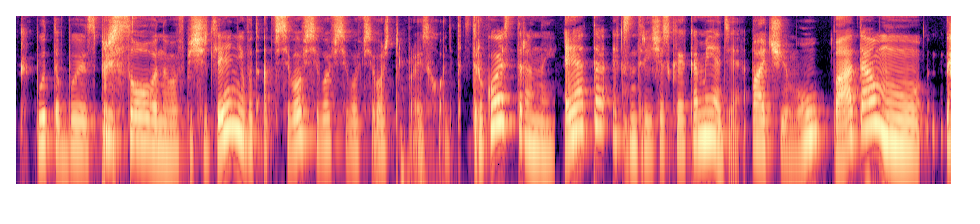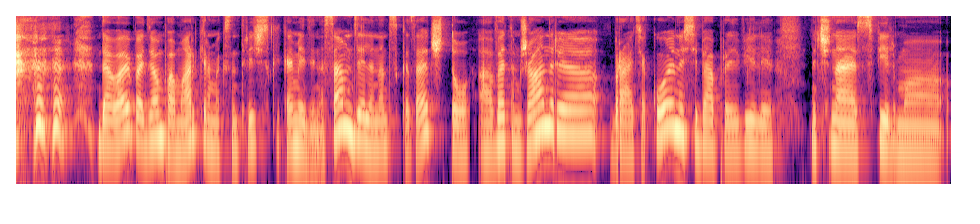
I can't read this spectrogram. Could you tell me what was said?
как будто бы спрессованного впечатления вот от всего-всего-всего-всего, что происходит. С другой стороны, это эксцентрическая комедия. Почему? Потому. Давай пойдем по маркерам эксцентрической комедии. На самом деле, надо сказать, что в этом жанре братья Коэны себя проявили, начиная с фильма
